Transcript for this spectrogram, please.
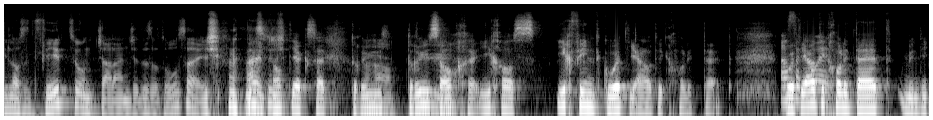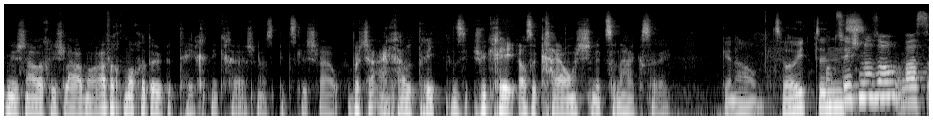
Ich lasse es dir zu und challenge das, was du sagst. Nein, Nadja hat gesagt, drei, Aha, drei, drei. Sachen. Ich, ich finde gute Audioqualität. Also gute Audioqualität müssen irgendwie schnell ein bisschen schlau machen. Einfach machen da über Technik schnell ein bisschen schlau. Aber es ist eigentlich auch drittens. Ist wirklich, also keine Angst, ist nicht so eine Hexerei. Genau. Zweitens... Und sonst noch so, was,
